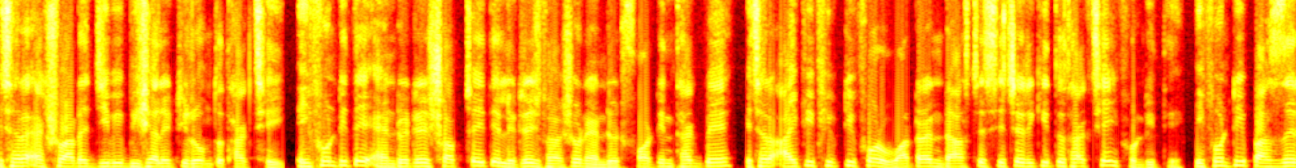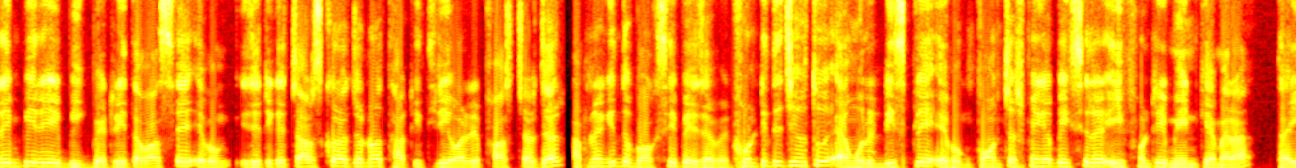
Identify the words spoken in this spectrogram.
এছাড়া একশো আট জিবি বিশাল একটি রোম তো থাকছেই। এই ফোনটিতে অ্যান্ড্রয়েডের সবচাইতে লেটেস্ট ভার্সন অ্যান্ড্রয়েড ফোরটিন থাকবে। এছাড়া IP fifty four water and dust system কিন্তু থাকছে এই ফোনটিতে। এই ফোনটি পাঁচ হাজার এমপির এই বিগ ব্যাটারি দেওয়া আছে এবং যেটিকে চার্জ করার জন্য থার্টি থ্রি ওয়ারের ফাস্ট চার্জার আপনার কিন্তু বক্সে পেয়ে যাবেন। ফোনটিতে যেহেতু অ্যামুলেট ডিসপ্লে এবং পঞ্চাশ মেগাপিক্সেলের এই ফোনটির মেইন ক্যামেরা তাই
